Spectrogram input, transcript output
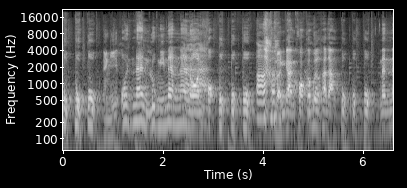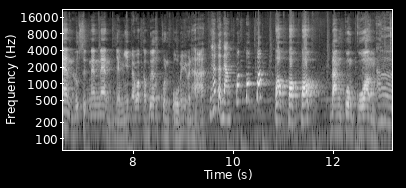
ปุกปุกปุกอย่างนี้ โอ้ยแน่น ลูกนี้แน่นแน่นอนอ่าเคาะปุกปุกปุกเออเหมือนการเคาะกระเบื้องถ้าดังปุกปุกปุกแน่นแน่นรู้สึกแน่นแน่นอย่างนี้แปลว่ากระเบื้องคุณปูไม่มีปัญหา ถ้าเกิดดังป๊อกป๊อกป๊อกป๊อกป๊อกป๊อกดังกวงกวงเออ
